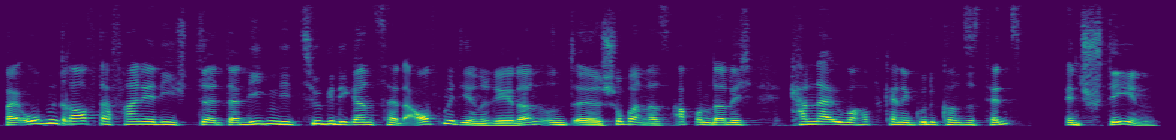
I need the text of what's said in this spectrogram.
Weil obendrauf, da fahren ja die, da, da liegen die Züge die ganze Zeit auf mit ihren Rädern und äh, schubbern das ab und dadurch kann da überhaupt keine gute Konsistenz entstehen.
